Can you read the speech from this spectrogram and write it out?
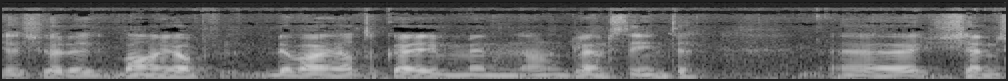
jag körde banjobb, det var helt okej, okay, men hon glänste inte. Uh, känns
